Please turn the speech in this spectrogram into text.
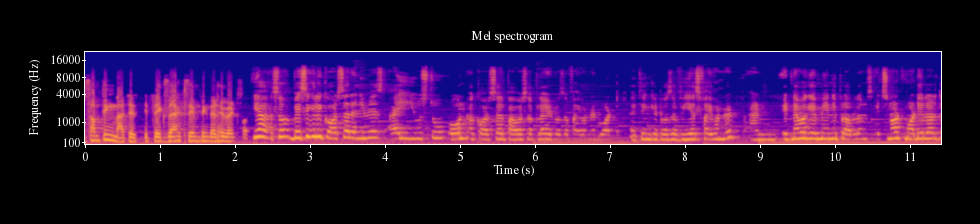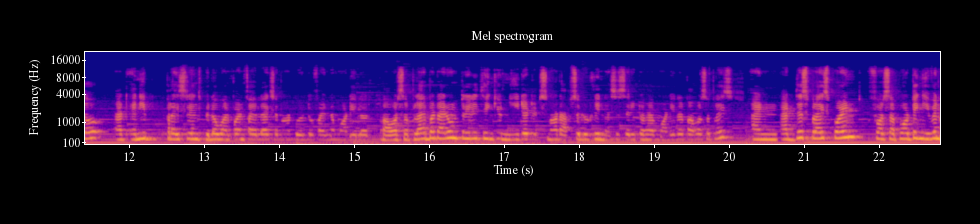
something matches it's the exact same thing that i went for yeah so basically corsair anyways i used to own a corsair power supply it was a 500 watt i think it was a vs 500 and it never gave me any problems. It's not modular though. At any price range below 1.5 lakhs, you're not going to find a modular power supply. But I don't really think you need it. It's not absolutely necessary to have modular power supplies. And at this price point, for supporting even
